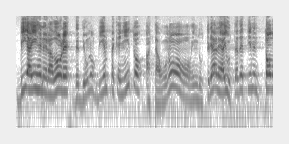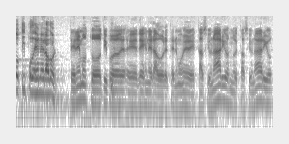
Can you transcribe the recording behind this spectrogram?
vi ahí generadores desde unos bien pequeñitos hasta unos industriales. Ahí ustedes tienen todo tipo de generador. Tenemos todo tipo de, eh, de generadores. Tenemos estacionarios, no estacionarios,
